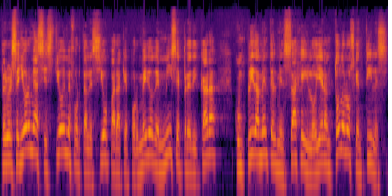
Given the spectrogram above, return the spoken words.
Pero el Señor me asistió y me fortaleció para que por medio de mí se predicara cumplidamente el mensaje y lo oyeran todos los gentiles,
